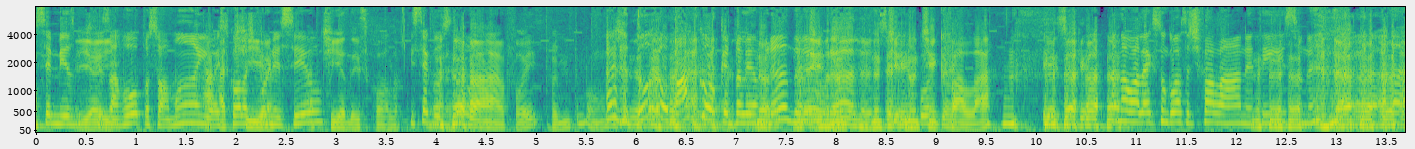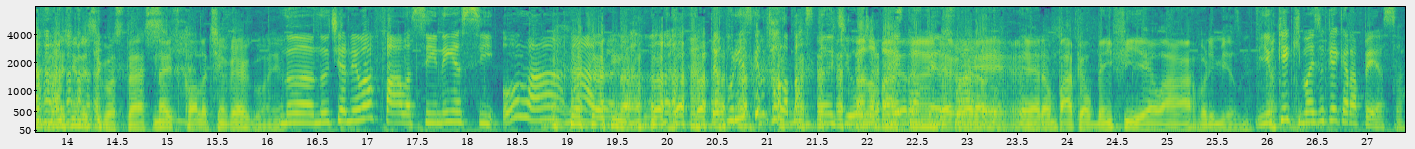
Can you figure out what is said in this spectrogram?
você mesmo que fez aí- a roupa, sua mãe, ou a, escola te tia, forneceu? A tia da escola. E você gostou? ah, foi, foi muito bom. Ele adorou, marcou, que tá lembrando, não, né? Lembrando, Não, tinha, aqui é não tinha que falar. Aqui- Ah, não, o Alex não gosta de falar, né? Tem isso, né? imagina se gostasse. Na escola tinha vergonha. Não, não tinha nenhuma fala assim, nem assim, olá, nada. Não. Até por isso que ele fala bastante hoje, Fala pra bastante. Era, era um papel bem fiel à árvore mesmo. E o que que, mas o que que era a peça?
